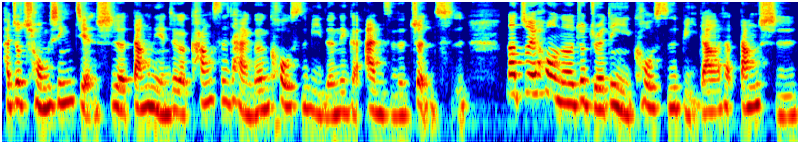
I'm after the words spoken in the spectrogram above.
他就重新检视了当年这个康斯坦跟寇斯比的那个案子的证词。那最后呢，就决定以寇斯比当他当时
